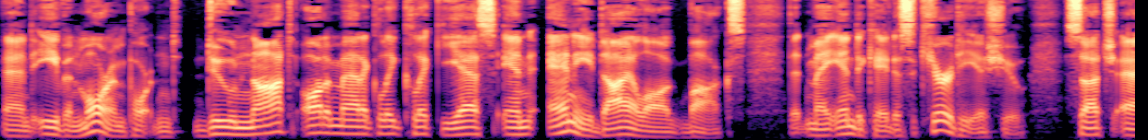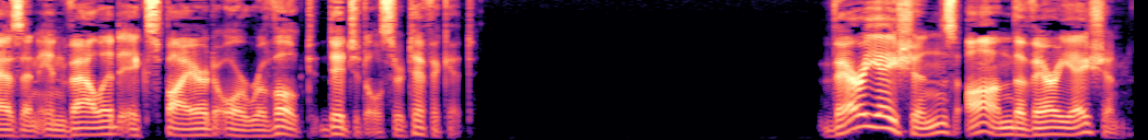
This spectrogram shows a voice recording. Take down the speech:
And even more important, do not automatically click yes in any dialog box that may indicate a security issue, such as an invalid, expired, or revoked digital certificate. Variations on the variation.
